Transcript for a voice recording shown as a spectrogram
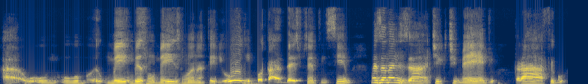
a, o, o, o me, mesmo mês no ano anterior e botar 10% em cima, mas analisar ticket médio, tráfego,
